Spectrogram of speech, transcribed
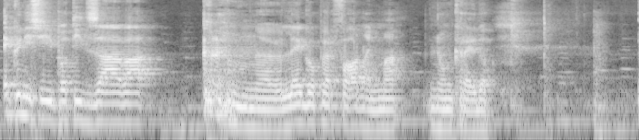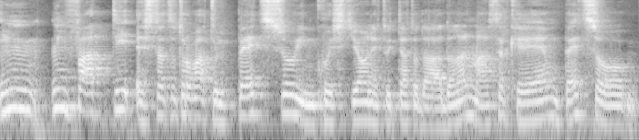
e quindi si ipotizzava Lego per Fortnite, ma non credo. In, infatti è stato trovato il pezzo in questione twittato da Donald Master che è un pezzo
